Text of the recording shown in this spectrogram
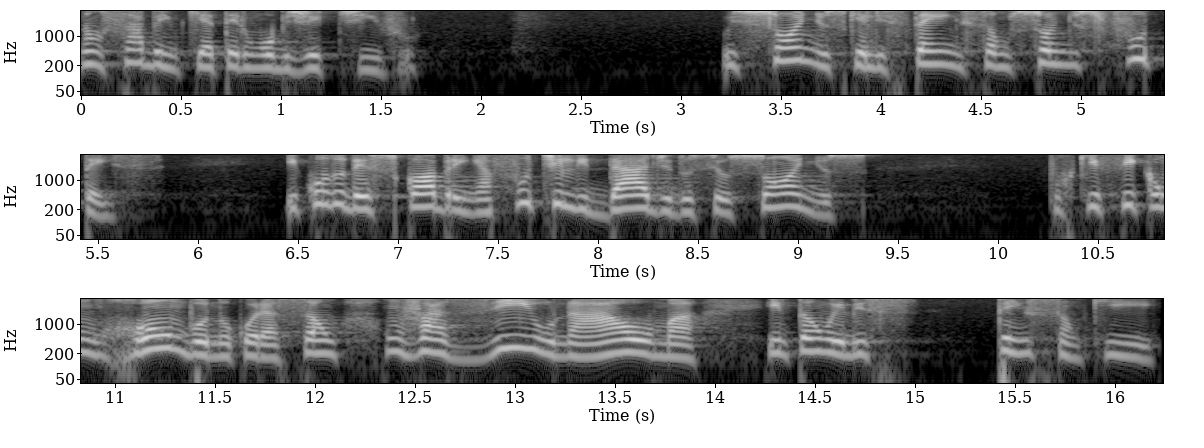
Não sabem o que é ter um objetivo. Os sonhos que eles têm são sonhos fúteis. E quando descobrem a futilidade dos seus sonhos, porque fica um rombo no coração, um vazio na alma. Então eles pensam que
